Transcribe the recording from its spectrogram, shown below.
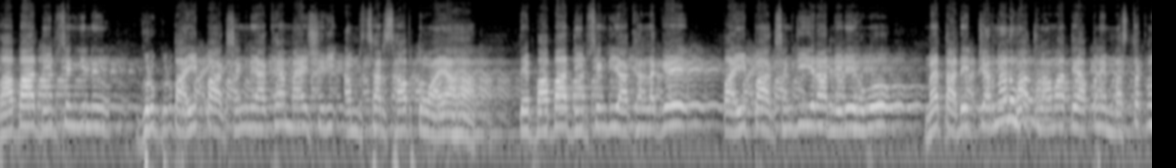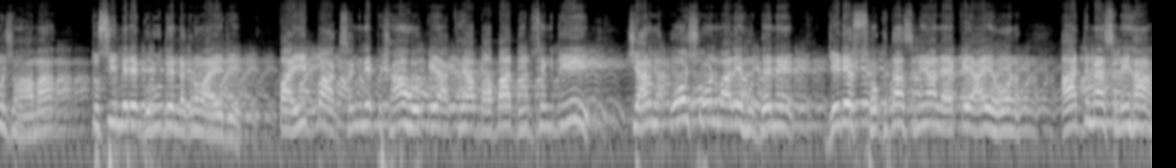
ਬਾਬਾ ਦੀਪ ਸਿੰਘ ਜੀ ਨੇ ਗੁਰੂ ਭਾਈ ਭਾਗ ਸਿੰਘ ਨੇ ਆਖਿਆ, ਮੈਂ ਸ਼੍ਰੀ ਅੰਮ੍ਰਿਤਸਰ ਸਾਹਿਬ ਤੋਂ ਆਇਆ ਹਾਂ। ਤੇ ਬਾਬਾ ਦੀਪ ਸਿੰਘ ਜੀ ਆਖਣ ਲੱਗੇ, ਭਾਈ ਭਾਗ ਸਿੰਘ ਜੀ, ਜਰਾ ਨੇੜੇ ਹੋਵੋ। ਮੈਂ ਤੁਹਾਡੇ ਚਰਨਾਂ ਨੂੰ ਹੱਥ ਲਾਵਾਂ ਤੇ ਆਪਣੇ ਮਸਤਕ ਨੂੰ ਛਾਵਾਂ ਤੁਸੀਂ ਮੇਰੇ ਗੁਰੂ ਦੇ ਨਗਰੋਂ ਆਏ ਜੇ। ਭਾਈ ਭਾਗ ਸਿੰਘ ਨੇ ਪਛਾਹ ਹੋ ਕੇ ਆਖਿਆ, ਬਾਬਾ ਦੀਪ ਸਿੰਘ ਜੀ, ਚਰਨ ਉਹ ਛੋਣ ਵਾਲੇ ਹੁੰਦੇ ਨੇ, ਜਿਹੜੇ ਸੁੱਖ ਦਾ ਸੁਨੇਹਾ ਲੈ ਕੇ ਆਏ ਹੋਣ। ਅੱਜ ਮੈਂ ਸੁਨੇਹਾ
